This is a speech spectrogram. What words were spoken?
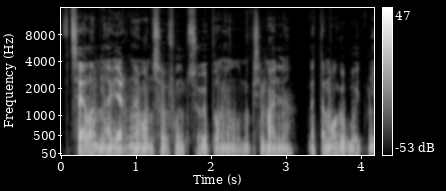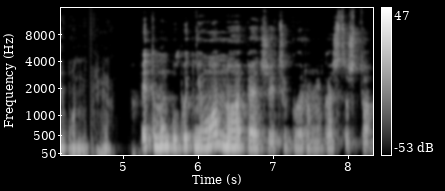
в целом, наверное, он свою функцию выполнил максимально. Это мог быть не он, например. Это мог бы быть не он, но опять же, я тебе говорю, мне кажется, что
